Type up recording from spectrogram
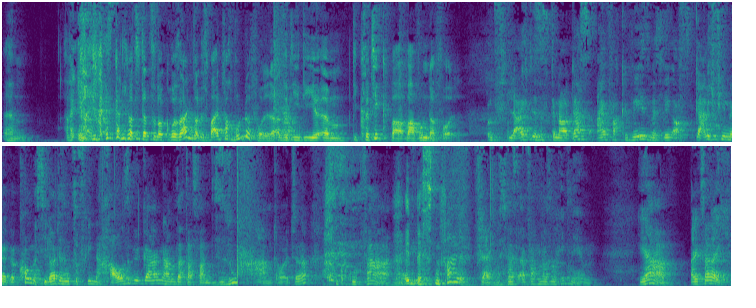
Ähm, aber ich weiß gar nicht, was ich dazu noch groß sagen soll. Es war einfach wundervoll. Also die, die, ähm, die Kritik war, war wundervoll. Und vielleicht ist es genau das einfach gewesen, weswegen auch gar nicht viel mehr gekommen ist. Die Leute sind zufrieden nach Hause gegangen, haben gesagt, das war ein super Abend heute. Was gut war. Ne? Im besten Fall. Vielleicht müssen wir es einfach mal so hinnehmen. Ja, Alexander, ich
